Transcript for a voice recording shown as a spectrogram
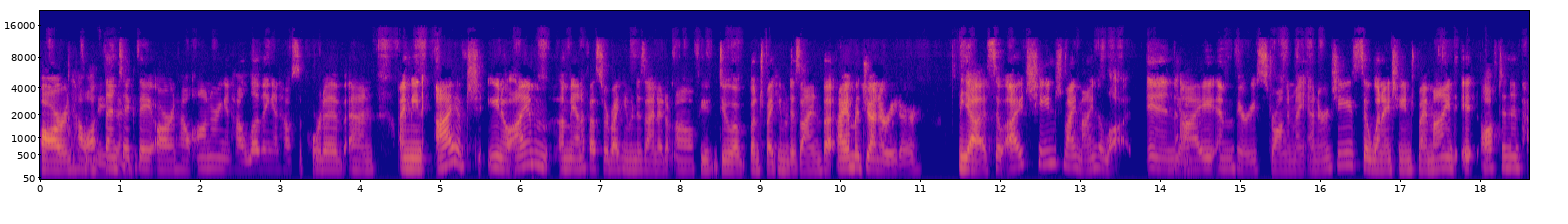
are and how authentic they are and how honoring and how loving and how supportive. And i mean i have you know i am a manifester by human design. I don't know if you do a bunch by human design but i am a generator. Yeah so i changed my mind a lot and yeah. i am very strong in my energy so when i change my mind it often impa-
